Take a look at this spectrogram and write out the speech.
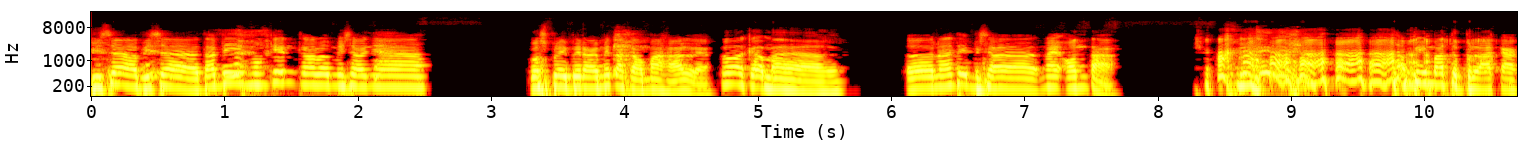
bisa bisa tapi mungkin kalau misalnya cosplay piramid agak mahal ya. Oh agak mahal. Eh, nanti bisa naik onta. Tapi mata belakang.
